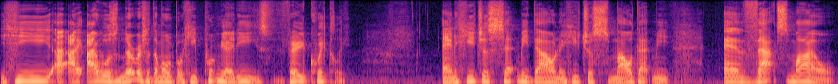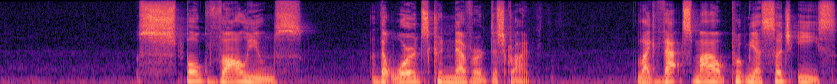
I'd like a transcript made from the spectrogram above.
he I I was nervous at the moment, but he put me at ease very quickly. And he just set me down and he just smiled at me. And that smile spoke volumes that words could never describe. Like that smile put me at such ease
